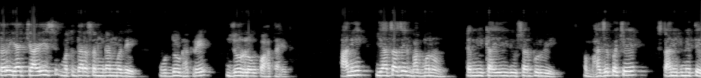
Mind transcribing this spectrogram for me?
तर या चाळीस मतदारसंघांमध्ये उद्धव ठाकरे जोर लावू पाहत आहेत. आणि याचाच एक भाग म्हणून त्यांनी काही दिवसांपूर्वी भाजपचे स्थानिक नेते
